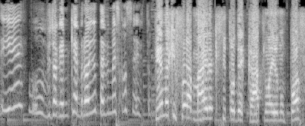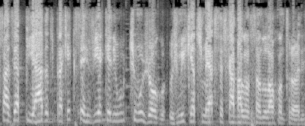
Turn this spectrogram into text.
e o videogame quebrou e não teve mais conserto. Pena que foi a Mayra que citou Decathlon, aí eu não posso fazer a piada de pra que que servia aquele último jogo. Os 1500 metros você ficar balançando lá o controle.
